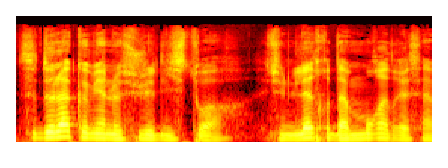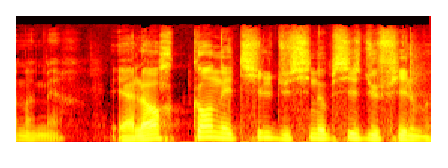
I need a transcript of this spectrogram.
C'est de là que vient le sujet de l'histoire. C'est une lettre d'amour adressée à ma mère. Et alors, qu'en est-il du synopsis du film?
